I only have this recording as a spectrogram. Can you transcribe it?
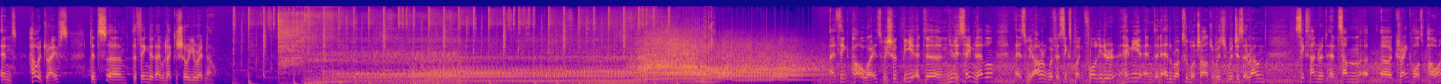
And how it drives, that's uh, the thing that I would like to show you right now. Think power-wise we should be at the nearly same level as we are with a 6.4 liter Hemi and an Edelbrock supercharger, which, which is around 600 and some uh, uh, crank horsepower.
